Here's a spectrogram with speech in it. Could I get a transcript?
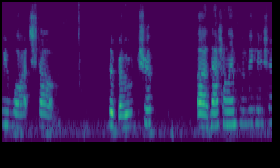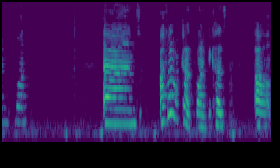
we watched um, the road trip uh, National Lampoon Vacation one, and I thought it was kind of funny because um,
